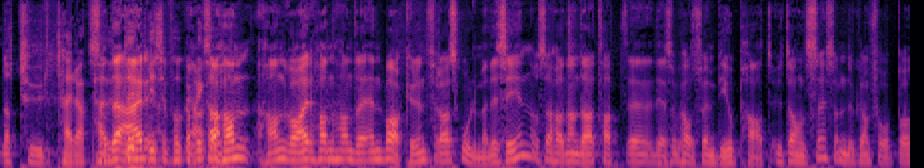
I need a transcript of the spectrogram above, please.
naturterapeuter, er, disse folk ja, blitt kalt? han, han, var, han hadde en bakgrunn fra skolemedisin, og så hadde han da tatt eh, det som kalles for en biopatutdannelse, som du kan få på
